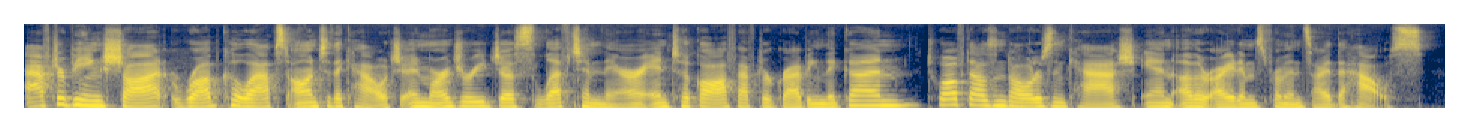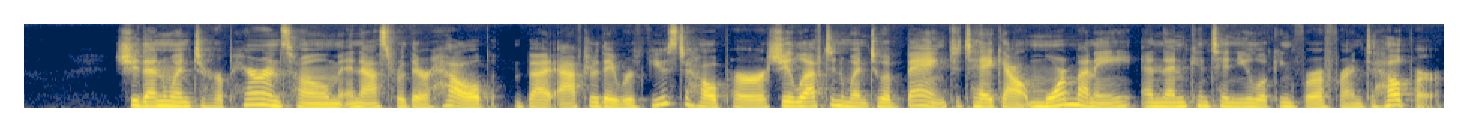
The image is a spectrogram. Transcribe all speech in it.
After being shot, Rob collapsed onto the couch, and Marjorie just left him there and took off after grabbing the gun, $12,000 in cash, and other items from inside the house. She then went to her parents' home and asked for their help, but after they refused to help her, she left and went to a bank to take out more money and then continue looking for a friend to help her.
